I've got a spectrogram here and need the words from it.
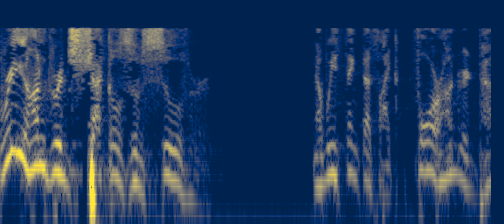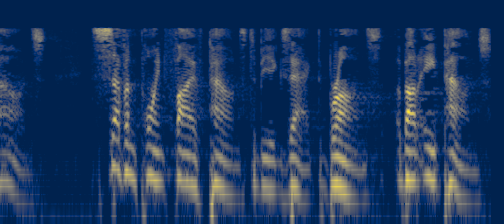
300 shekels of silver. Now we think that's like 400 pounds. 7.5 pounds to be exact, bronze, about 8 pounds.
